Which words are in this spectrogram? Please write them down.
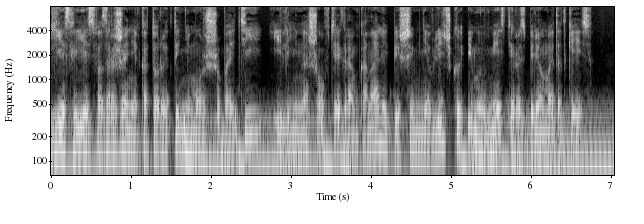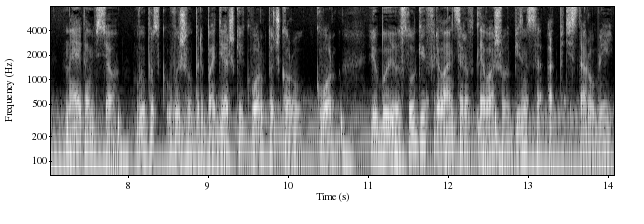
Если есть возражения, которые ты не можешь обойти или не нашел в телеграм-канале, пиши мне в личку, и мы вместе разберем этот кейс. На этом все. Выпуск вышел при поддержке Quark.ru. Quark – любые услуги фрилансеров для вашего бизнеса от 500 рублей.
